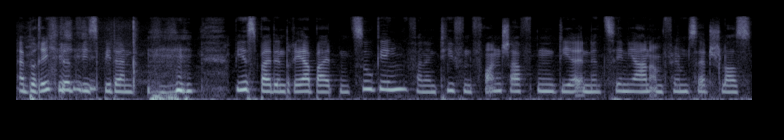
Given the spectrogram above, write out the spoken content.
Er berichtet, wie es, bei den Dreharbeiten zuging, von den tiefen Freundschaften, die er in den zehn Jahren am Filmset schloss,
